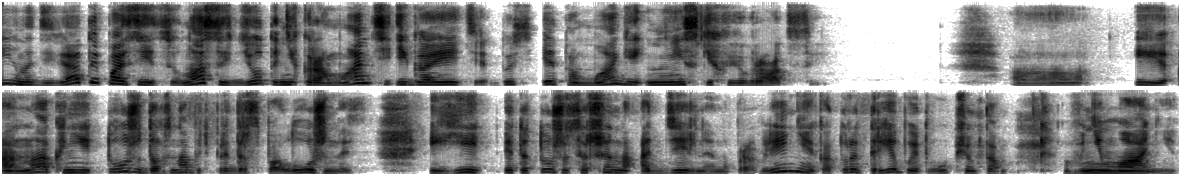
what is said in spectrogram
И на девятой позиции у нас идет некромантия и гаэти. То есть это магия низких вибраций. А, и она, к ней тоже должна быть предрасположенность. И ей это тоже совершенно отдельное направление, которое требует, в общем-то, внимания.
